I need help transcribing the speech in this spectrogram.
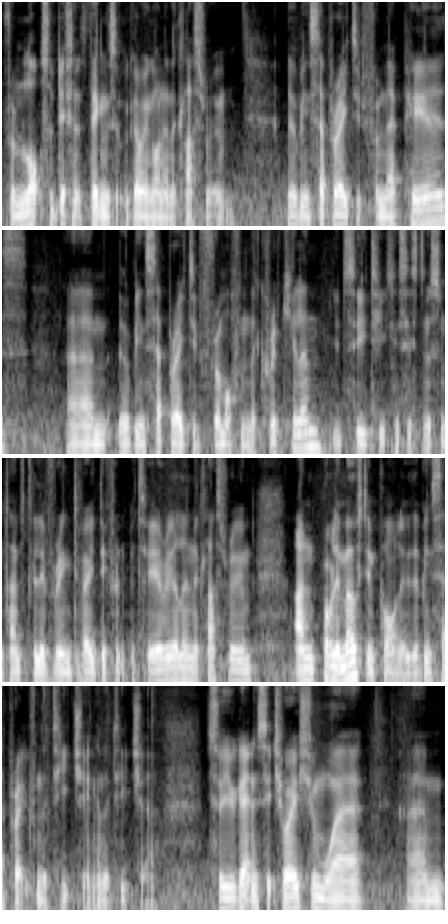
from lots of different things that were going on in the classroom. They were being separated from their peers. Um, they were being separated from often the curriculum. You'd see teaching assistants sometimes delivering very different material in the classroom. And probably most importantly, they've been separated from the teaching and the teacher. So you're getting a situation where um,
